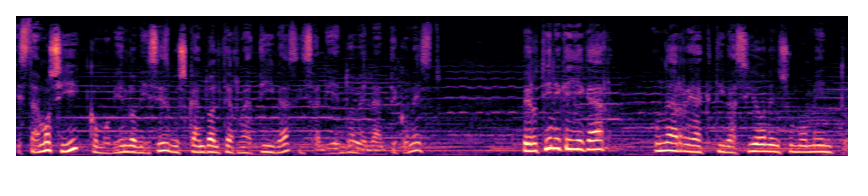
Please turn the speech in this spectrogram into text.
Estamos, sí, como bien lo dices, buscando alternativas y saliendo adelante con esto. Pero tiene que llegar una reactivación en su momento.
